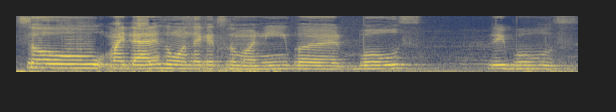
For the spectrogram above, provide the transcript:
So my dad is the one that gets the money, but both they both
